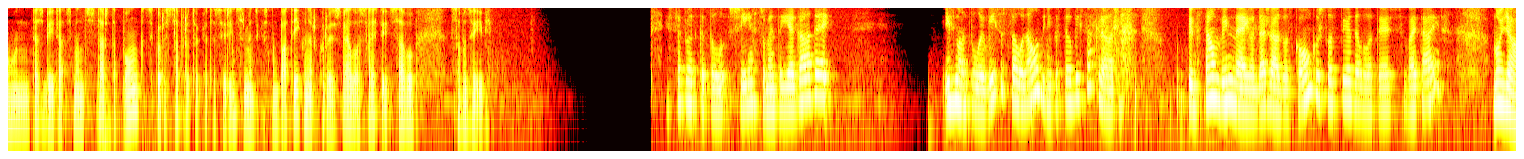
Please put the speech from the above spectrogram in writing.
Un tas bija tāds mans starta punkts, kur es sapratu, ka tas ir instruments, kas man patīk un ar kuru es vēlos saistīt savu, savu dzīvi. Es saprotu, ka tu šī instrumenta iegādē izmantoji visu savu naudu, kas tev bija sakrāta pirms tam vinnējot dažādos konkursos, piedaloties, vai tā ir? Nu, jā,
